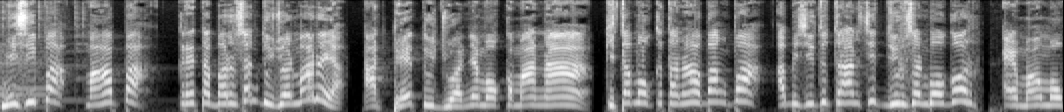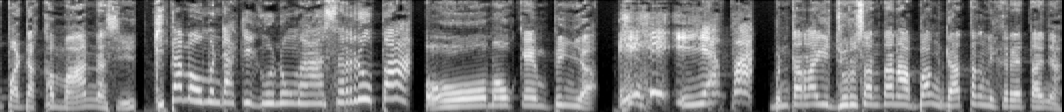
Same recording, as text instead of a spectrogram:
Misi, Pak. Maaf, Pak. Kereta barusan tujuan mana ya? Ade tujuannya mau ke mana? Kita mau ke Tanah Abang, Pak. Abis itu transit jurusan Bogor. Emang mau pada ke mana sih? Kita mau mendaki Gunung Mahaseru, Pak. Oh mau camping ya? iya, Pak. Bentar lagi jurusan Tanah Abang datang nih keretanya.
